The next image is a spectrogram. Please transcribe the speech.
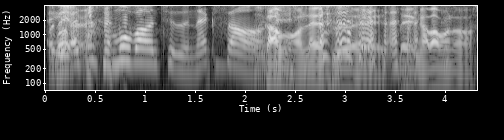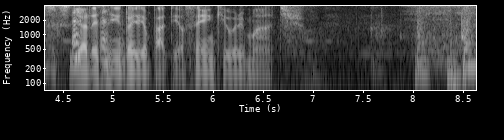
But let's just move on to the next song. come on, let's do it. Venga, vámonos. You're listening to Radio Patio. Thank you very much. Música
